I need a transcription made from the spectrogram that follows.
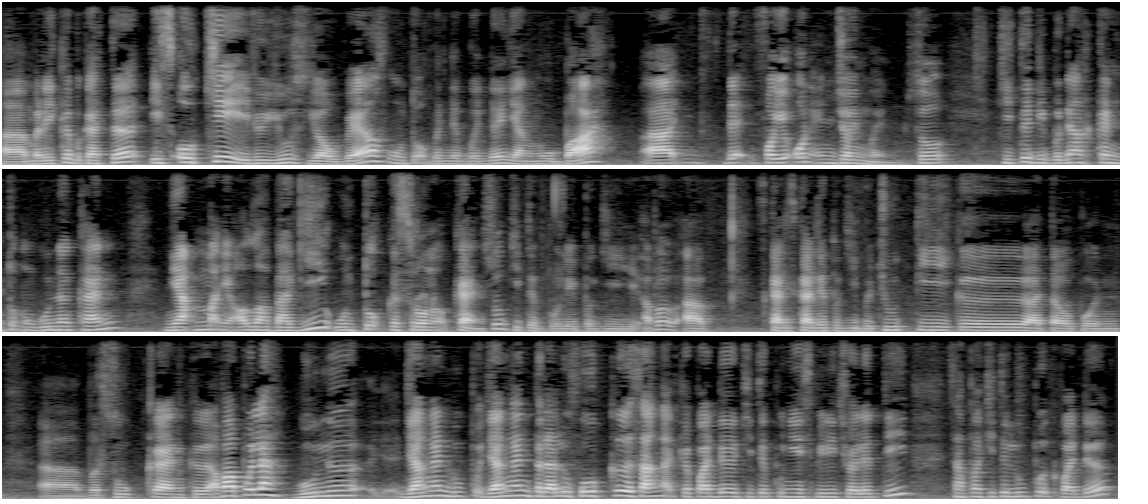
Uh, mereka berkata, it's okay if you use your wealth untuk benda-benda yang mubah uh, that for your own enjoyment. So, kita dibenarkan untuk menggunakan nikmat yang Allah bagi untuk keseronokan. So, kita boleh pergi apa uh, sekali-sekala pergi bercuti ke ataupun uh, bersukan ke apa-apalah. Guna jangan lupa jangan terlalu fokus sangat kepada kita punya spirituality sampai kita lupa kepada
